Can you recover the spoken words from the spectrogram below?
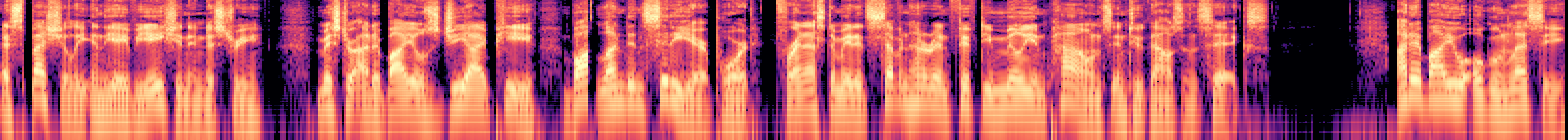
especially in the aviation industry, Mr. Adebayo's GIP bought London City Airport for an estimated 750 million pounds in 2006. Adebayo Ogunlesi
